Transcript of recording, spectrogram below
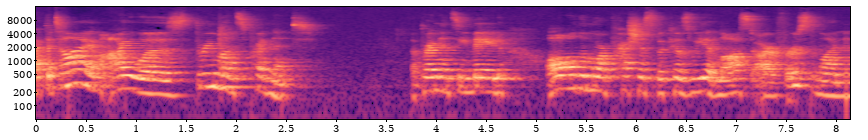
At the time, I was three months pregnant. A pregnancy made all the more precious because we had lost our first one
